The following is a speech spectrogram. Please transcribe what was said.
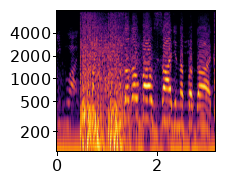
Не плачь. Задолбал сзади нападать.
